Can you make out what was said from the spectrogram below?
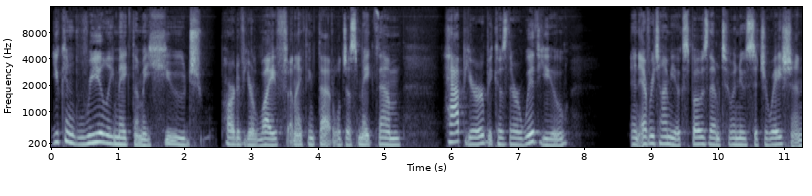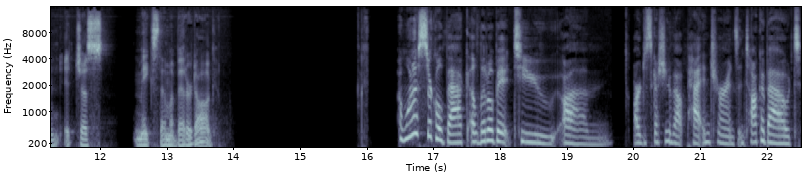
you can really make them a huge part of your life. And I think that will just make them happier because they're with you. And every time you expose them to a new situation, it just makes them a better dog. I want to circle back a little bit to um, our discussion about pet insurance and talk about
